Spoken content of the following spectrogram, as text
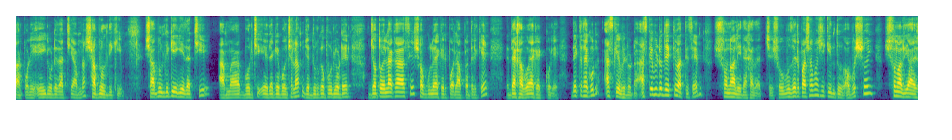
তারপরে এই রোডে যাচ্ছি আমরা সাবরুল দিঘি। সাবরুল দিকে এগিয়ে যাচ্ছি। আমরা বলছি আগে বলছিলাম যে দুর্গাপুর রোডের যত এলাকা আছে, সবগুলো একের পরে আপনাদেরকে দেখাবো এক এক করে। দেখতে থাকুন আজকের ভিডিওটা। আজকের ভিডিও দেখতে পাচ্ছেন, সোনালি দেখা যাচ্ছে। সবুজের পাশাপাশি কিন্তু অবশ্যই সোনালি আঁশ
